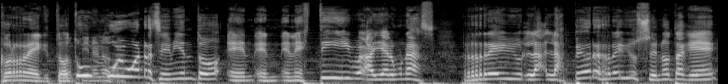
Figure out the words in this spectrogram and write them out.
Correcto. No Tuvo muy otro. buen recibimiento en, en- en Steam. Hay algunas reviews. la- las peores reviews se nota que.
